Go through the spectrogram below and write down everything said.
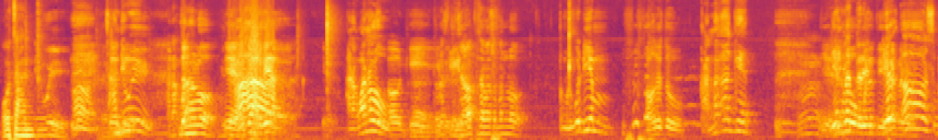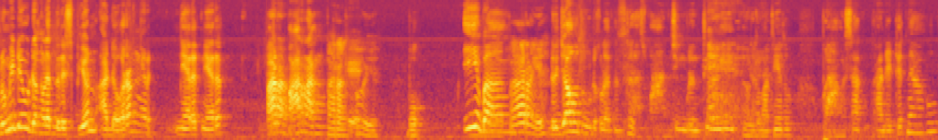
Oh candi we. Ah, cantik weh Anak mana lo? Iya, Ah. itu artinya anak mana lu oke. Terus gitu. dijawab sama temen lo. temen gue diem waktu itu karena kaget Iya, dia ngeliat dari dia ya, ah, sebelumnya dia udah ngeliat dari spion ada orang nyeret nyeret parang parang Parang. Oke. Oh iya. Buk. iya bang Parang ya. dari jauh tuh udah kelihatan Terus, anjing berhenti nih udah matinya tuh bangsat radedetnya aku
